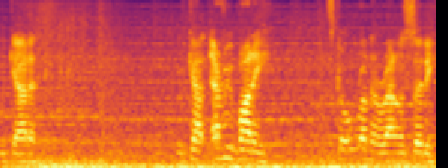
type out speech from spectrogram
we got it. We've got everybody. Let's go run around the city.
